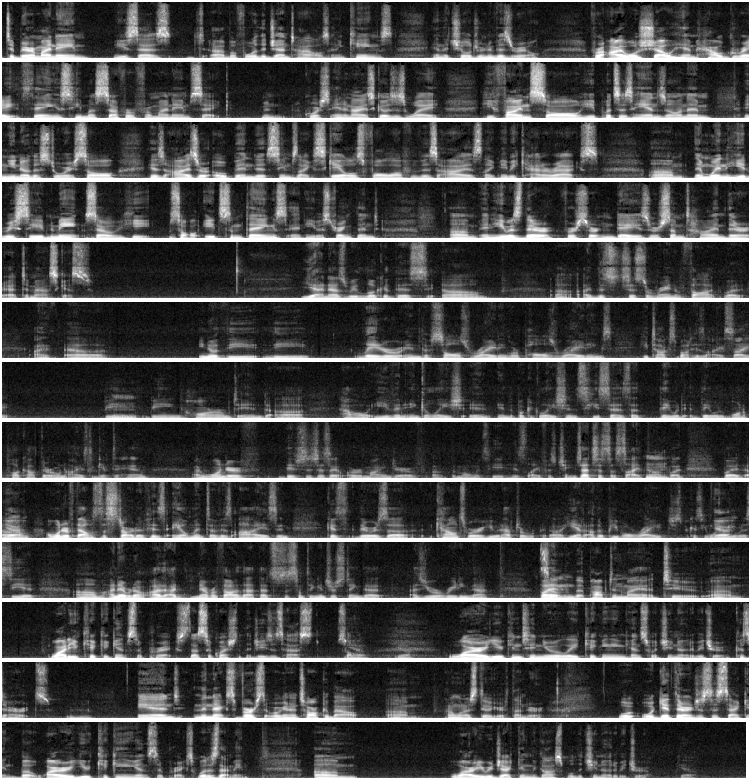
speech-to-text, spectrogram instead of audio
To bear my name, he says, uh, before the Gentiles and kings and the children of Israel. For I will show him how great things he must suffer for my name's sake. And of course, Ananias goes his way. He finds Saul, he puts his hands on him, and you know the story. Saul, his eyes are opened. It seems like scales fall off of his eyes, like maybe cataracts. Um, and when he had received meat, so he Saul eats some things, and he was strengthened. Um, and he was there for certain days or some time there at Damascus. Yeah, and as we look at this, um, uh, I, this is just a random thought, but I, uh, you know, the the later in the Saul's writing or Paul's writings, he talks about his eyesight being Mm. being harmed, and uh, how even in Galatians, in, in the book of Galatians, he says that they would they would want to pluck out their own eyes to give to him. I wonder if this is just a, a reminder of, of the moments he, his life has changed. That's just a side thought, Hmm. but but um, Yeah. I wonder if that was the start of his ailment of his eyes, and because there was uh, accounts where he would have to, uh, he had other people write just because he wanted to Yeah. be able to see it. Um, I never know. I, I never thought of that. That's just something interesting that as you were reading that. But Something that popped into my head too. Um, why do you kick against the pricks? That's the question that Jesus asked Saul. yeah, yeah, Why are you continually kicking against what you know to be true? Because it hurts. hmm And the next verse that we're going to talk about, um, I don't want to steal your thunder. We'll, we'll get there in just a second. But why are you kicking against the pricks? What does that mean? Um, why are you rejecting the gospel that you know to be true? yeah,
